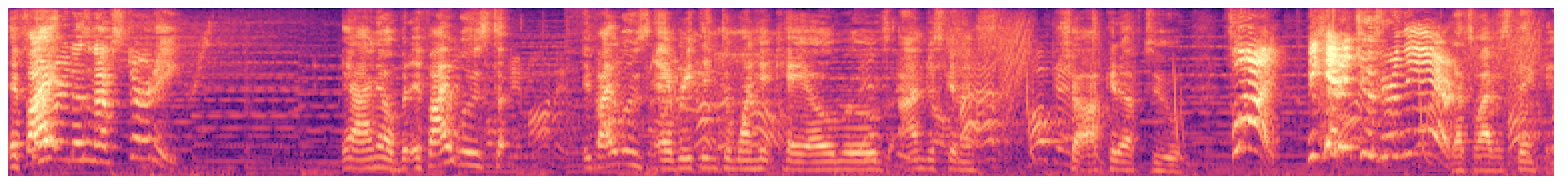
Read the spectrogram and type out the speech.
if I- Armory doesn't have sturdy. Yeah, I know, but if I lose to, if I lose everything to one-hit KO moves, I'm just gonna chalk it up to. Fly! He can't hit you if you're in the air. That's what I was thinking.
